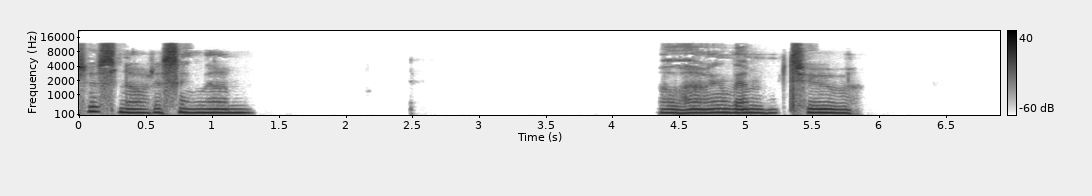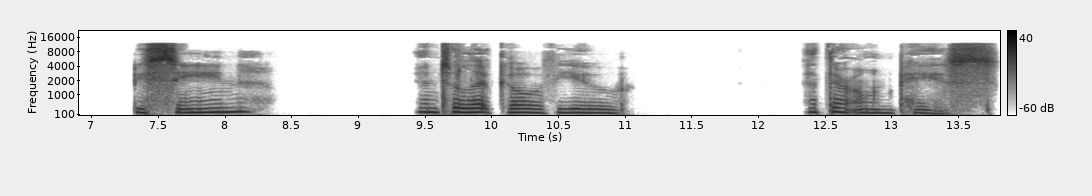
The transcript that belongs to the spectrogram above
just noticing them, allowing them to be seen and to let go of you at their own pace.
